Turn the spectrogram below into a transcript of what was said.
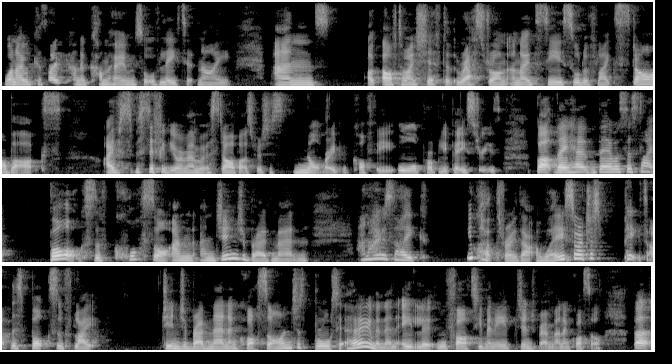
when I, because I'd kind of come home sort of late at night and after my shift at the restaurant and I'd see sort of like Starbucks. I specifically remember at Starbucks, which is not very good coffee or probably pastries, but they had there was this like box of croissant and, and gingerbread men. And I was like, you can't throw that away. So I just picked up this box of like gingerbread men and croissant just brought it home and then ate well, far too many gingerbread men and croissant. But,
